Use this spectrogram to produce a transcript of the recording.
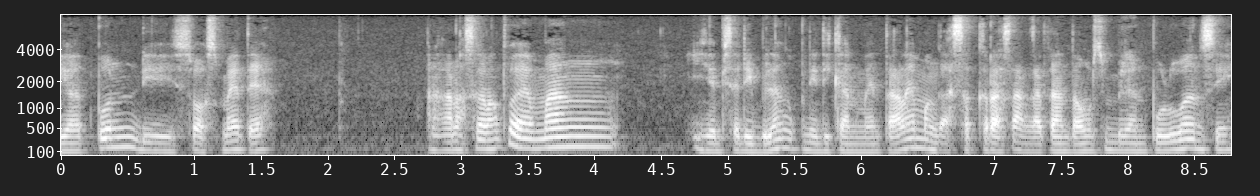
lihat pun di sosmed ya anak-anak sekarang tuh emang ya bisa dibilang pendidikan mentalnya emang gak sekeras angkatan tahun 90-an sih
